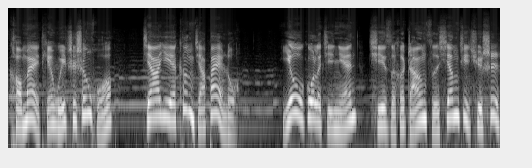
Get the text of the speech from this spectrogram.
靠麦田维持生活，家业更加败落。又过了几年，妻子和长子相继去世，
